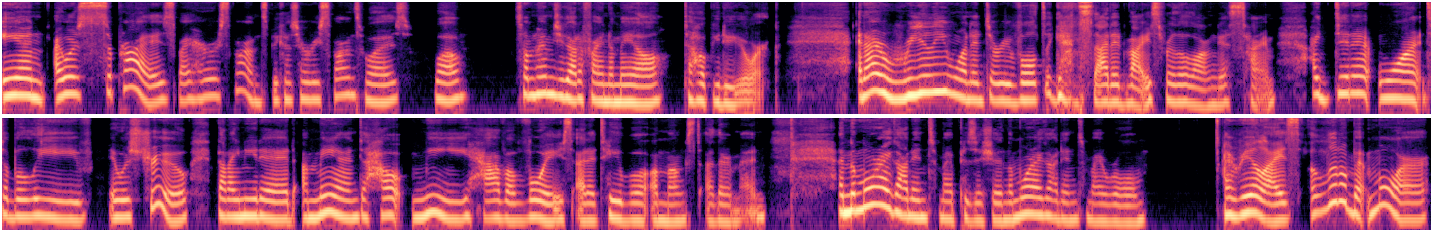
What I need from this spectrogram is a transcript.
And I was surprised by her response because her response was, well, sometimes you got to find a male to help you do your work. And I really wanted to revolt against that advice for the longest time. I didn't want to believe it was true that I needed a man to help me have a voice at a table amongst other men. And the more I got into my position, the more I got into my role, I realized a little bit more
